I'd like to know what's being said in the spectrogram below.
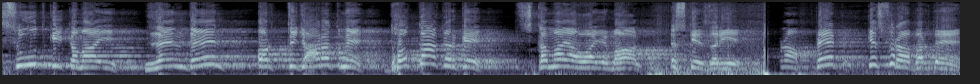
سود کی کمائی، لین دین اور تجارت میں دھوکہ کر کے کمایا ہوا یہ مال اس کے ذریعے اپنا پیٹ کس طرح بھرتے ہیں؟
